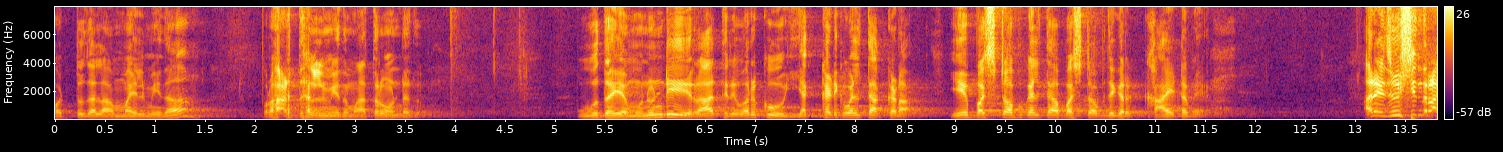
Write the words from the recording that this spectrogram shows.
పట్టుదల అమ్మాయిల మీద ప్రార్థనల మీద మాత్రం ఉండదు. ఉదయము నుండి రాత్రి వరకు ఎక్కడికి వెళ్తే అక్కడ ఏ బస్ స్టాప్కి వెళ్తే ఆ బస్ స్టాప్ దగ్గర కాయటమే. అరే చూసిందిరా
